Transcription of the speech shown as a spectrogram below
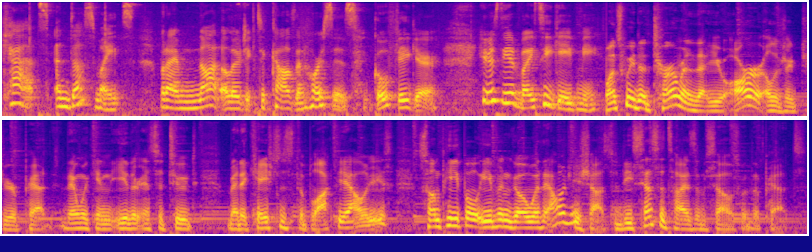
cats, and dust mites. But I am not allergic to cows and horses. Go figure. Here's the advice he gave me. Once we determine that you are allergic to your pet, then we can either institute medications to block the allergies. Some people even go with allergy shots to desensitize themselves with the pets.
